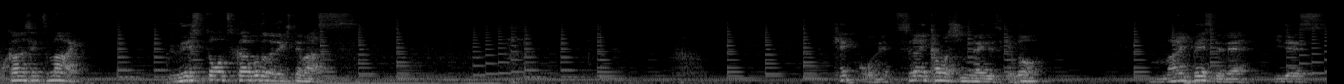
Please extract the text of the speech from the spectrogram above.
股関節周りウエストを使うことができてます。結構ね辛いかもしれないですけどマイペースでねいいです。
